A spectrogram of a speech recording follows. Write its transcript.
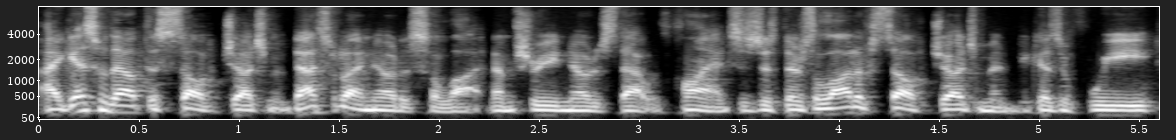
I guess without the self judgment, that's what I notice a lot. And I'm sure you notice that with clients. Is just there's a lot of self judgment because if we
